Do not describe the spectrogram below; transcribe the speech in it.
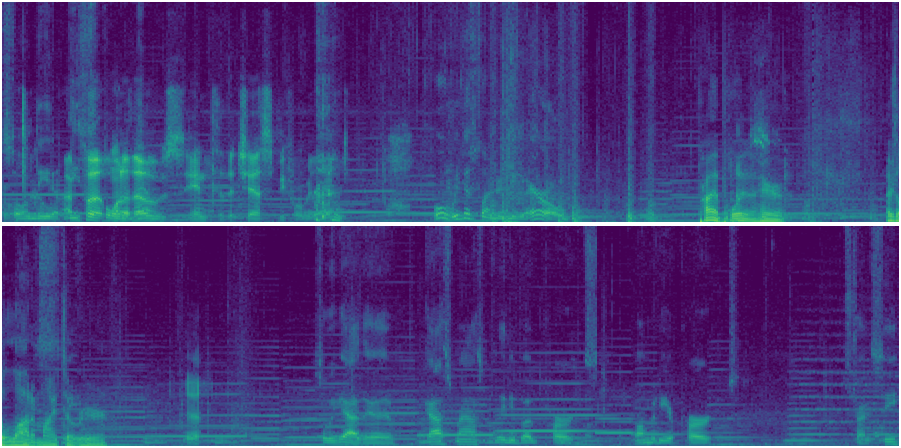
So what we'll they're need at I put one of them. those into the chest before we left. Oh, we just learned a new arrow. Probably poison here. There's a lot of mites over here. Yeah. So we got the gas mask, ladybug parts, bombardier part. Just trying to see.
